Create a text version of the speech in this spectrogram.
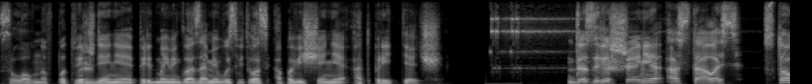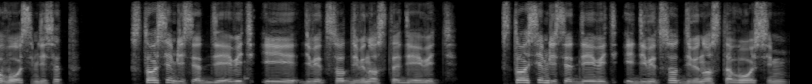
Словно в подтверждение перед моими глазами высветилось оповещение от предтеч. До завершения осталось 180, 179 и 999, 179 и 998.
